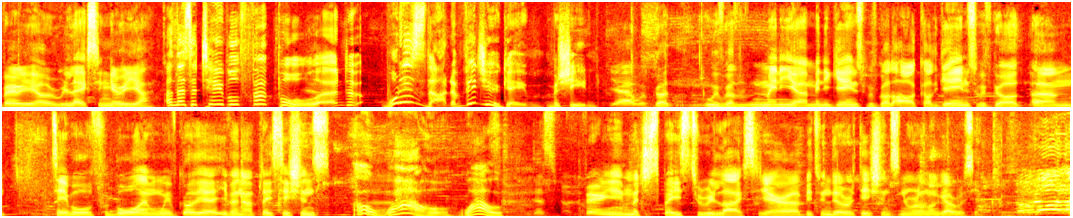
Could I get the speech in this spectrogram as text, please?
very uh, relaxing area. And there's a table football. And uh, what is that? A video game machine? Yeah, we've got we've got many uh, many games. We've got arcade games. We've got um, table football, and we've got uh, even uh, PlayStations. Oh, wow. Wow. There's very much space to relax here uh, between the rotations in Roland Garros. Yeah.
